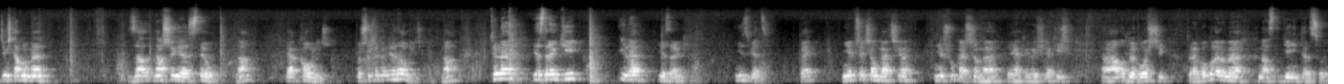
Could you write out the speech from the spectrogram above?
gdzieś tam e, za, na szyję z tyłu, no? jak kołnicz. Proszę tego nie robić. No? Tyle jest ręki, ile jest ręki. Nic więcej. Okay? Nie przeciągać się, nie szukać e, jakiegoś, jakiejś e, odległości, które w ogóle nas nie interesują.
